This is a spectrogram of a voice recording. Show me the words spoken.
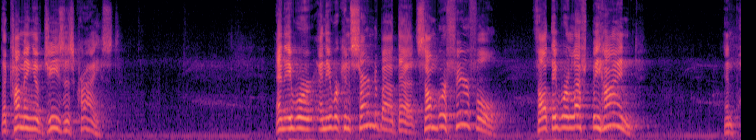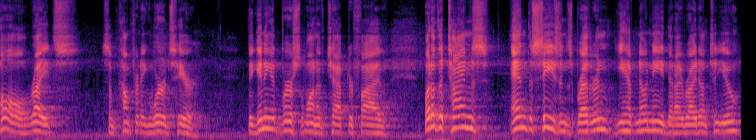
the coming of Jesus Christ. And they were, and they were concerned about that. Some were fearful, thought they were left behind. And Paul writes some comforting words here, beginning at verse 1 of chapter 5. But of the times and the seasons, brethren, ye have no need that I write unto you,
